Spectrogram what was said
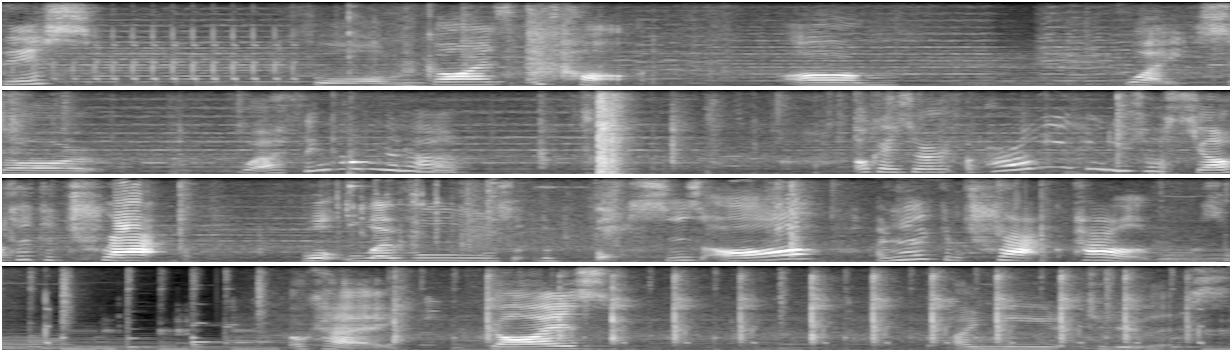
this form, guys, it's hard. Um, wait, so, wait, I think I'm gonna, okay, so apparently you can use your scouter to track what levels the bosses are. I know you can track power levels. Okay, guys, I need to do this.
